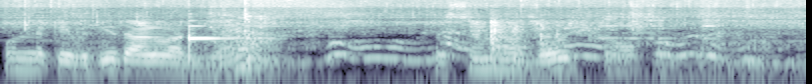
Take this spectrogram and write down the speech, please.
ਭੁੰਨ ਕੇ ਵਧੀਆ ਦਾਲ ਬਣਦੀ ਹੈ। ਨਾ ਵੈਸੇ ਬਹੁਤ ਸ਼ੌਂਕ ਹੈ।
